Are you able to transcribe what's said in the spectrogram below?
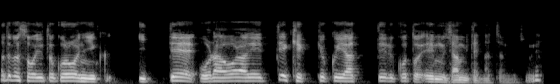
例えばそういうところに行く行って、オラオラで行って、結局やってること M じゃんみたいになっちゃうんですよね。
